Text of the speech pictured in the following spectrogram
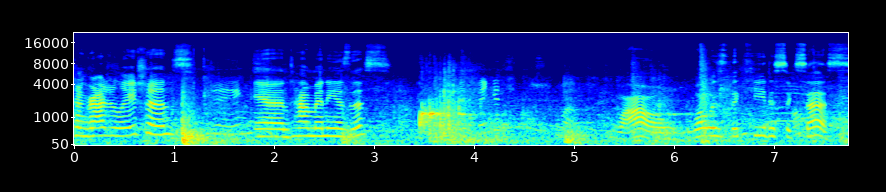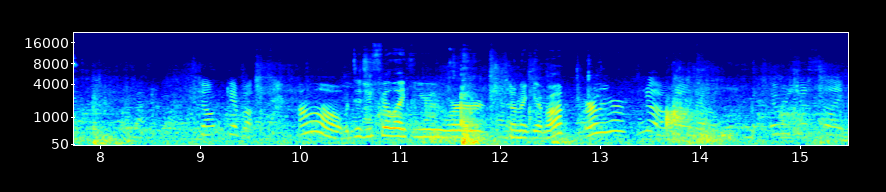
Congratulations. And how many is this? I think it's 12. Wow. What was the key to success? Don't give up. Oh, did you feel like you were going to give up earlier? No, no, no. It was just like,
